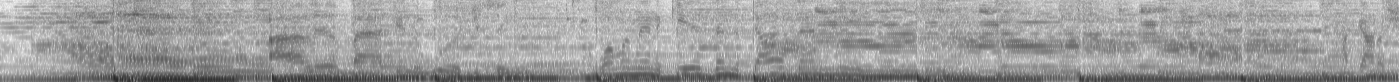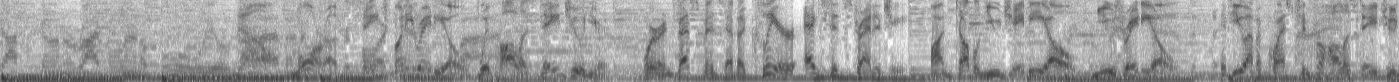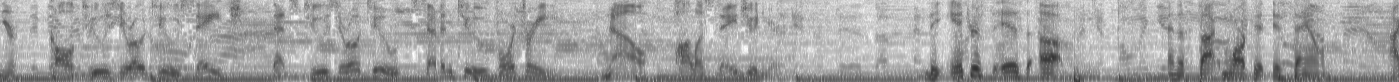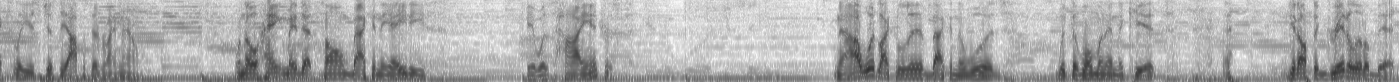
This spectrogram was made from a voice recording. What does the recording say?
More of Sage Money Radio with Hollis Day Jr., where investments have a clear exit strategy on WJBO News Radio. If you have a question for Hollis Day Jr., call 202 SAGE. That's 202 7243. Now, Hollis Day Jr. The interest is up and the stock market is down. Actually, it's just the opposite right now. When old Hank made that song back in the 80s, it was high interest. Now, I would like to live back in the woods with the woman and the kids. Get off the grid a little bit.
